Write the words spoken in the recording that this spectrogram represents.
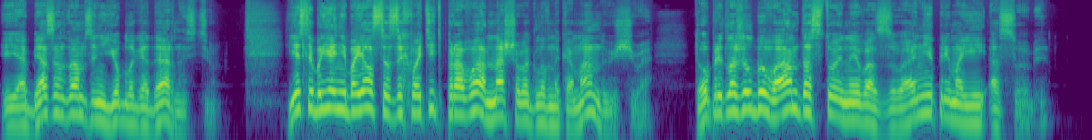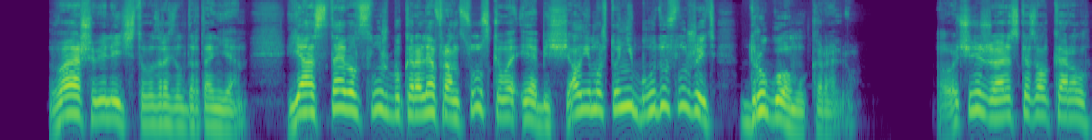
и я обязан вам за нее благодарностью. Если бы я не боялся захватить права нашего главнокомандующего, то предложил бы вам достойное вас звание при моей особе. «Ваше Величество», — возразил Д'Артаньян, — «я оставил службу короля французского и обещал ему, что не буду служить другому королю». «Очень жаль», — сказал Карл.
